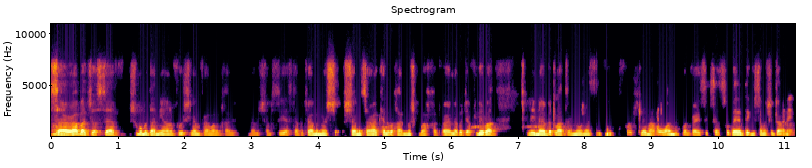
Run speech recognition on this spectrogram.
so Rabbi Joseph, Shmuel Daniel, Amal Rabbi Shamsi, Esther Chaman, Shem Sarah, Kel Vachad, Mushkbach, Rabbi Liba, Lino, but later known as the Shlem, have a wonderful and very successful day, and thank you so much for joining.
